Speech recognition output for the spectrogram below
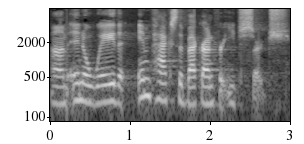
um, in a way that impacts the background for each search.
